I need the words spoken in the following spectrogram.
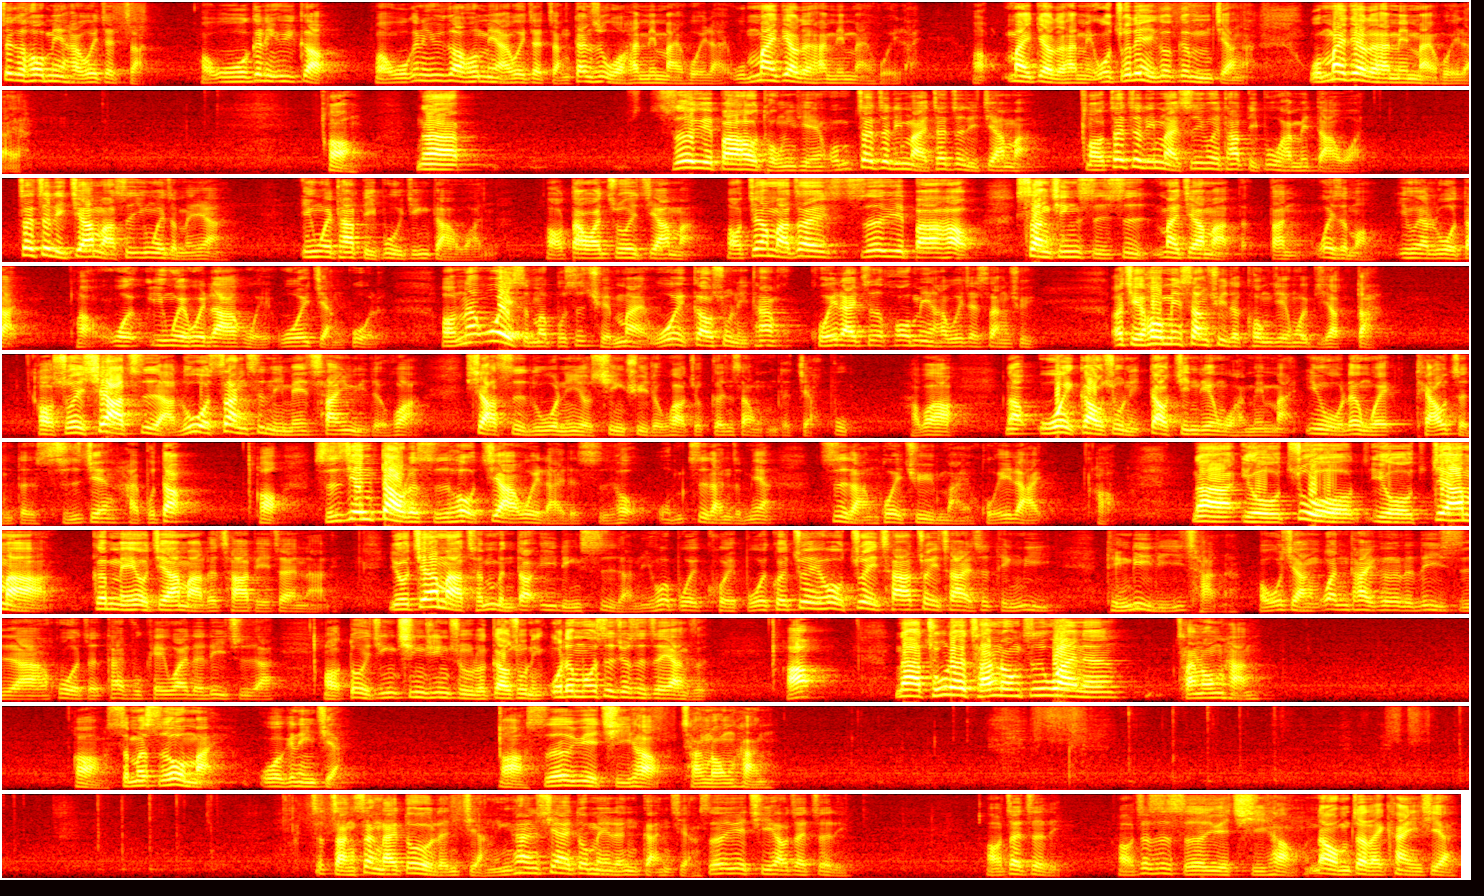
这个后面还会再涨。好，我跟你预告，好，我跟你预告后面还会再涨，但是我还没买回来，我卖掉的还没买回来。好，卖掉的还没，我昨天也跟跟你们讲啊，我卖掉的还没买回来啊。好。那十二月八号同一天，我们在这里买，在这里加码。哦，在这里买是因为它底部还没打完，在这里加码是因为怎么样？因为它底部已经打完了。好，打完所以加码。好，加码在十二月八号上清时是卖加码的单，为什么？因为要落袋。好，我因为会拉回，我也讲过了。好，那为什么不是全卖？我也告诉你，它回来之后后面还会再上去，而且后面上去的空间会比较大。好，所以下次啊，如果上次你没参与的话，下次如果你有兴趣的话，就跟上我们的脚步，好不好？那我也告诉你，到今天我还没买，因为我认为调整的时间还不到。好，时间到的时候，价位来的时候，我们自然怎么样？自然会去买回来。好，那有做有加码跟没有加码的差别在哪里？有加码成本到一零四啊，你会不会亏？不会亏。最后最差最差也是停利。停利离场啊！我想万泰哥的例子啊，或者泰福 KY 的例子啊，哦，都已经清清楚楚的告诉你，我的模式就是这样子。好，那除了长隆之外呢？长隆行啊，什么时候买？我跟你讲啊，十二月七号，长隆行。这涨上来都有人讲，你看现在都没人敢讲。十二月七号在这里，好，在这里，好，这是十二月七号。那我们再来看一下，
